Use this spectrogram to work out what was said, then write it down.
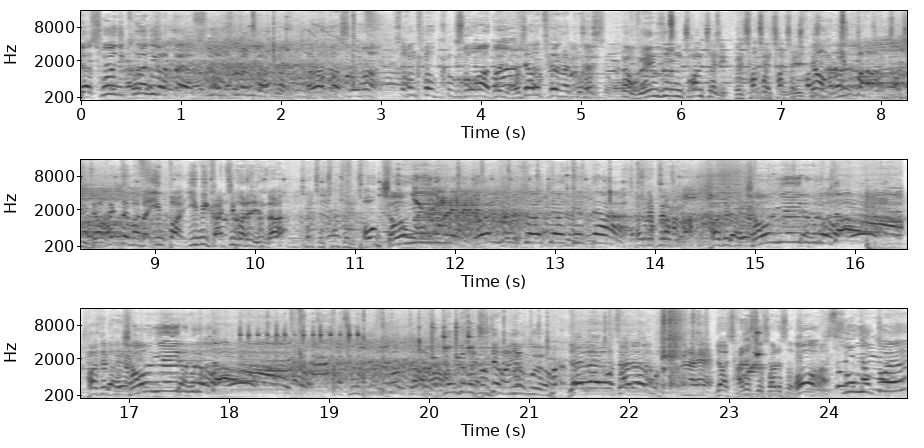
야, 소연이 큰 언니 같다. 야, 소연이 큰 언니 같다. 성도 크고. 소아, 너 여자로 태어날 뻔했어. 형, 왼손 천천히. 천천히, 천천히. 형, 이빨. 형, 할 때마다 이빨, 입이 같이 벌어진다. 천천히, 천천히. 어, 정의의 이름으로 널 용서하지 않겠다. 정의의 이름으로. 정의의 이름으로. 영정을 진짜 많이 한 거예요. 야, 잘 했어, 잘했어. 어, 수홍이 형 또 해?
